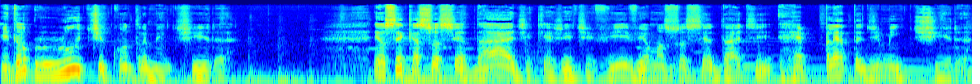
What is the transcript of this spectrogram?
Então, lute contra a mentira. Eu sei que a sociedade que a gente vive é uma sociedade repleta de mentira.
